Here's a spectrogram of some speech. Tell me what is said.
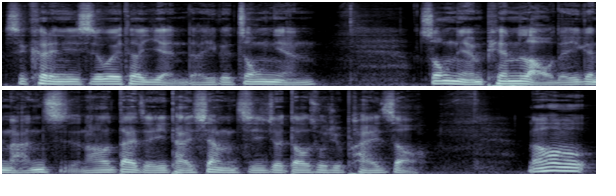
是克林伊斯威特演的一个中年、中年偏老的一个男子，然后带着一台相机就到处去拍照。然后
